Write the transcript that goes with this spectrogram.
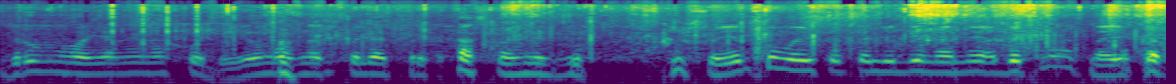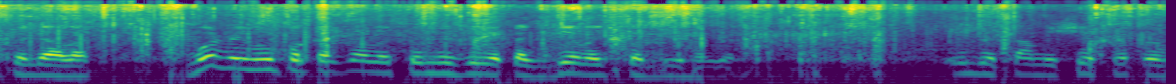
Другого я не знаходжу. Його можна спиляти прекрасно внизу. І що, я думаю, що це людина неадекватна, яка пиляла. Може йому показалось, що внизу якась білочка бігає. Іде там іще хтось.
